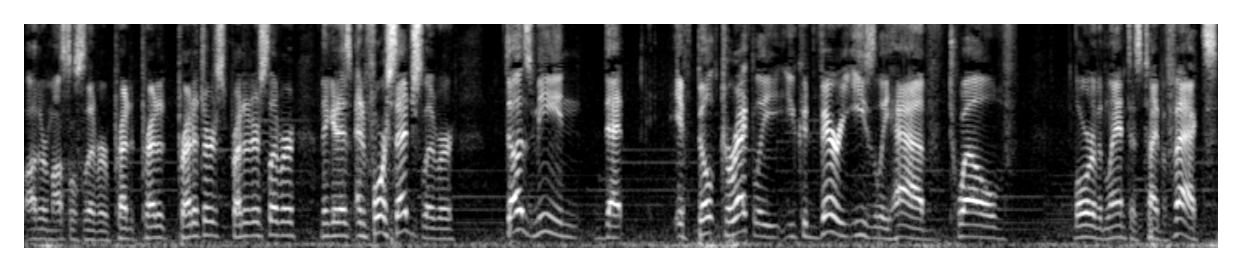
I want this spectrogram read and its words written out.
other muscle sliver, pred- pred- predators, predator sliver, I think it is, and four sedge sliver does mean that if built correctly, you could very easily have twelve Lord of Atlantis type effects.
